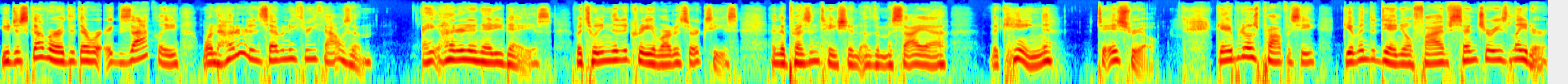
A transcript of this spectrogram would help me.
you discover that there were exactly 173,880 days between the decree of Artaxerxes and the presentation of the Messiah, the King, to Israel. Gabriel's prophecy, given to Daniel five centuries later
